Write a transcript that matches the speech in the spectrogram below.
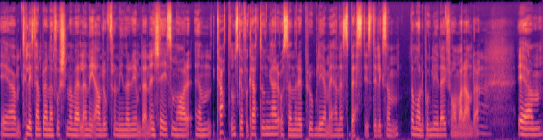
eh, till exempel den här första novellen i Anrop från inre rymden. En tjej som har en katt som ska få kattungar och sen är det problem med hennes bästis. Det liksom, de håller på att glida ifrån varandra. Mm. Eh,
